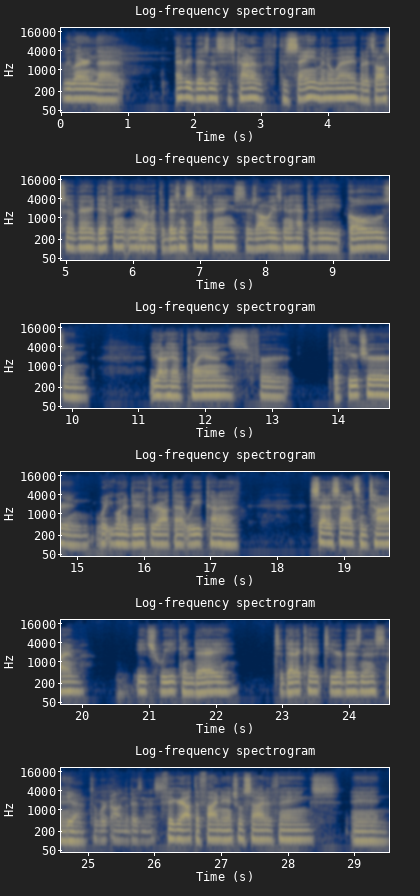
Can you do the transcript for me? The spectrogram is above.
we learned that every business is kind of the same in a way, but it's also very different. You know, yeah. with the business side of things, there's always going to have to be goals and you got to have plans for the future and what you want to do throughout that week. Kind of set aside some time each week and day to dedicate to your business and yeah, to work on the business. Figure out the financial side of things and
